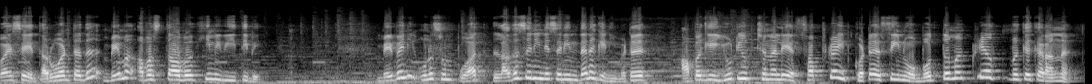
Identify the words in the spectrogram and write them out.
වයසේ දරුවන්ටද මෙම අවස්ථාව හිමි වී තිබේ. මෙවැනි උණුසුම්පුවත් ලදසනි නිසනින් දැනගැනීමට අපගේ YouTube චනලය සබස්ක්‍රයිබ් කොට සීනුව බොත්තම ක්‍රියාත්මක කරන්න.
